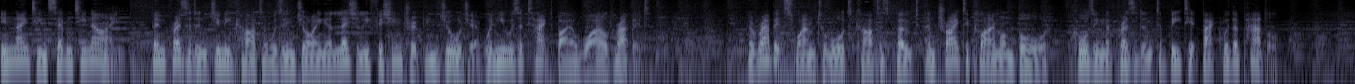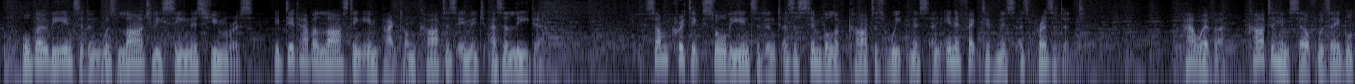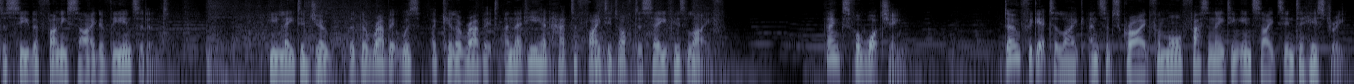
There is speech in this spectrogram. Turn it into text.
In 1979, then President Jimmy Carter was enjoying a leisurely fishing trip in Georgia when he was attacked by a wild rabbit. The rabbit swam towards Carter's boat and tried to climb on board, causing the president to beat it back with a paddle. Although the incident was largely seen as humorous, it did have a lasting impact on Carter's image as a leader. Some critics saw the incident as a symbol of Carter's weakness and ineffectiveness as president. However, Carter himself was able to see the funny side of the incident. He later joked that the rabbit was a killer rabbit and that he had had to fight it off to save his life. Thanks for watching. Don't forget to like and subscribe for more fascinating insights into history.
